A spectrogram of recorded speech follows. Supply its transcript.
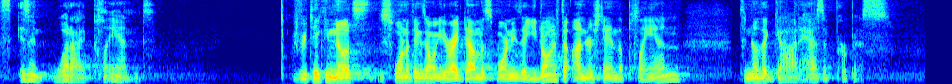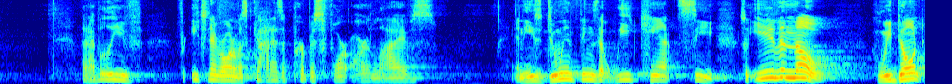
This isn't what I planned. If you're taking notes, just one of the things I want you to write down this morning is that you don't have to understand the plan to know that God has a purpose. That I believe for each and every one of us, God has a purpose for our lives and He's doing things that we can't see. So even though we don't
